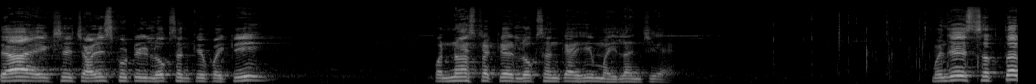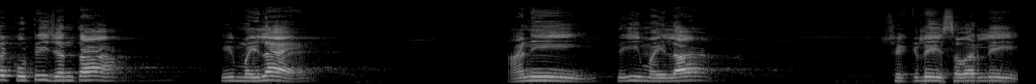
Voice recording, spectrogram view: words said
त्या एकशे चाळीस कोटी लोकसंख्येपैकी पन्नास टक्के लोकसंख्या ही महिलांची आहे. म्हणजे सत्तर कोटी जनता ही महिला आहे. आणि ती महिला शिकली सवरली.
